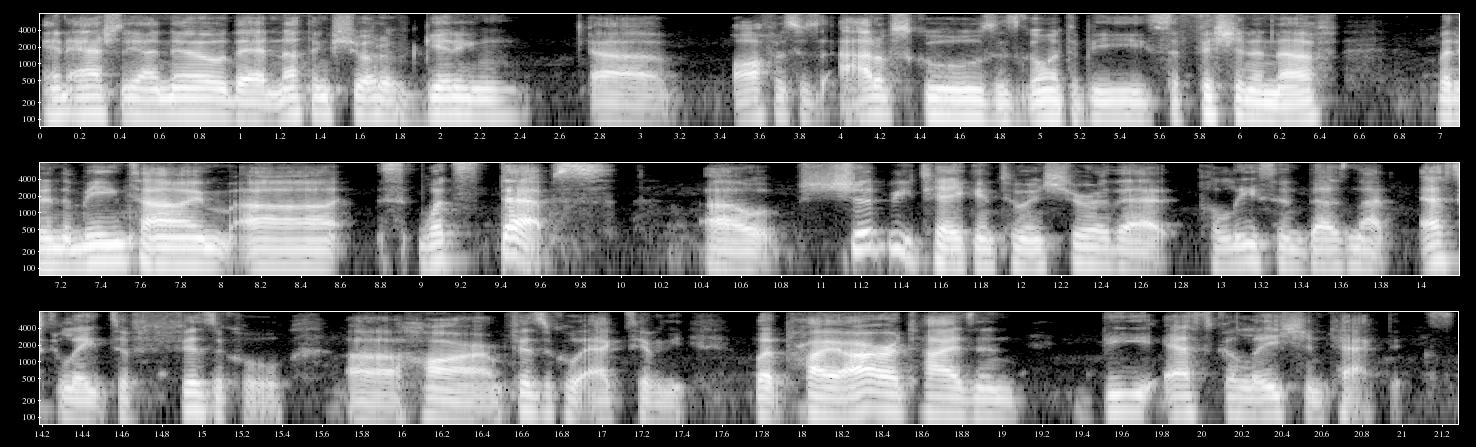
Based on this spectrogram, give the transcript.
and ashley i know that nothing short of getting uh, officers out of schools is going to be sufficient enough but in the meantime uh, what steps uh, should be taken to ensure that policing does not escalate to physical uh, harm, physical activity, but prioritizing de escalation tactics?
